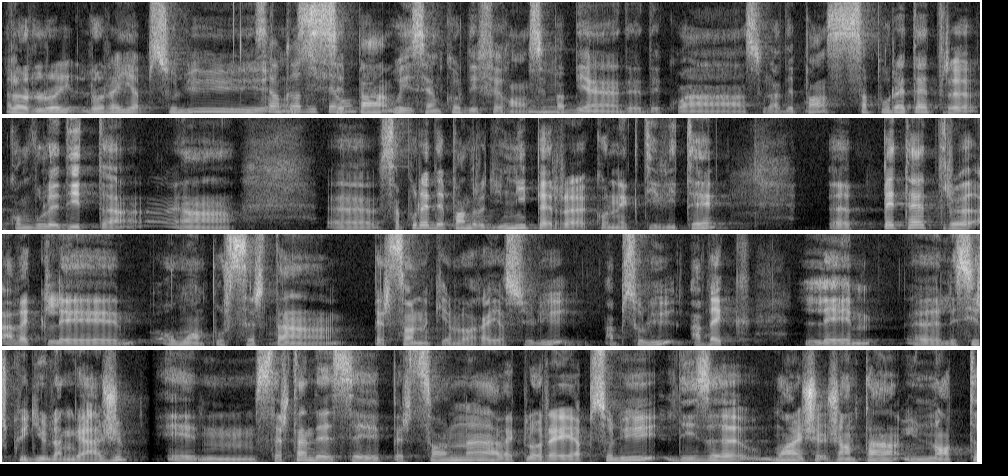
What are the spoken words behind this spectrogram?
Alors, l'oreille absolue. C'est encore différent Mhm. Pas, oui, c'est encore différent. C'est pas bien de, de quoi cela dépend. Ça pourrait être, comme vous le dites, un- euh, ça pourrait dépendre d'une hyperconnectivité. Euh, Peut-être avec les, au moins pour certaines personnes qui ont l'oreille absolue, avec les, euh, les circuits du langage. Hum, certaines de ces personnes avec l'oreille absolue disent euh, Moi, je- j'entends une note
